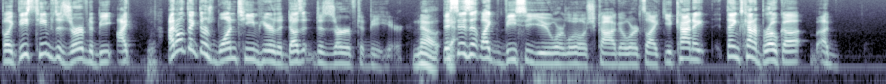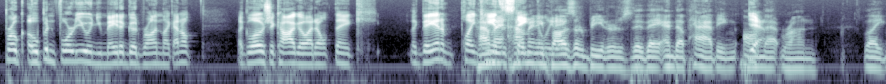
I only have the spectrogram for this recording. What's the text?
But like these teams deserve to be I I don't think there's one team here that doesn't deserve to be here. No. This yeah. isn't like VCU or Loyola Chicago where it's like you kind of things kind of broke up, uh, broke open for you, and you made a good run. Like I don't like low Chicago. I don't think like they end up playing how, Kansas ma- State. how many buzzer beaters did they end up having on Yeah. that run? Like,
